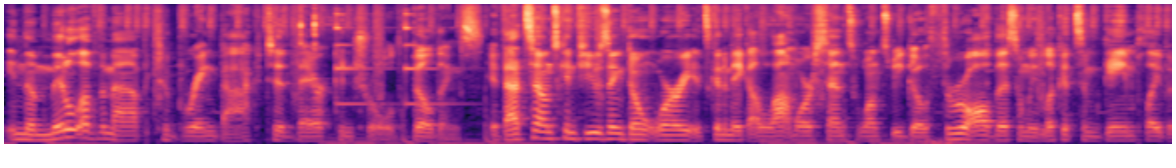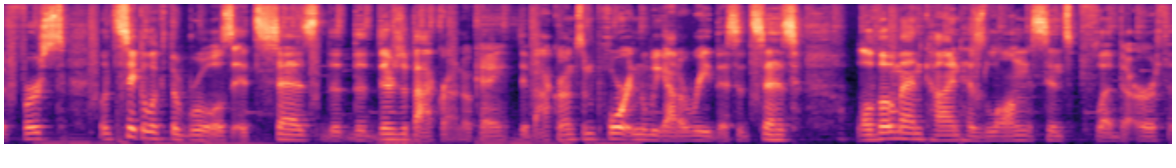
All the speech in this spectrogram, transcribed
in the middle of the map to bring back to their controlled buildings. If that sounds confusing, don't worry, it's going to make a lot more sense once we go through all this and we look at some gameplay. But first, let's take a look at the rules. It says that the, there's a background, okay? The background's important. We got to read this it says although mankind has long since fled the earth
